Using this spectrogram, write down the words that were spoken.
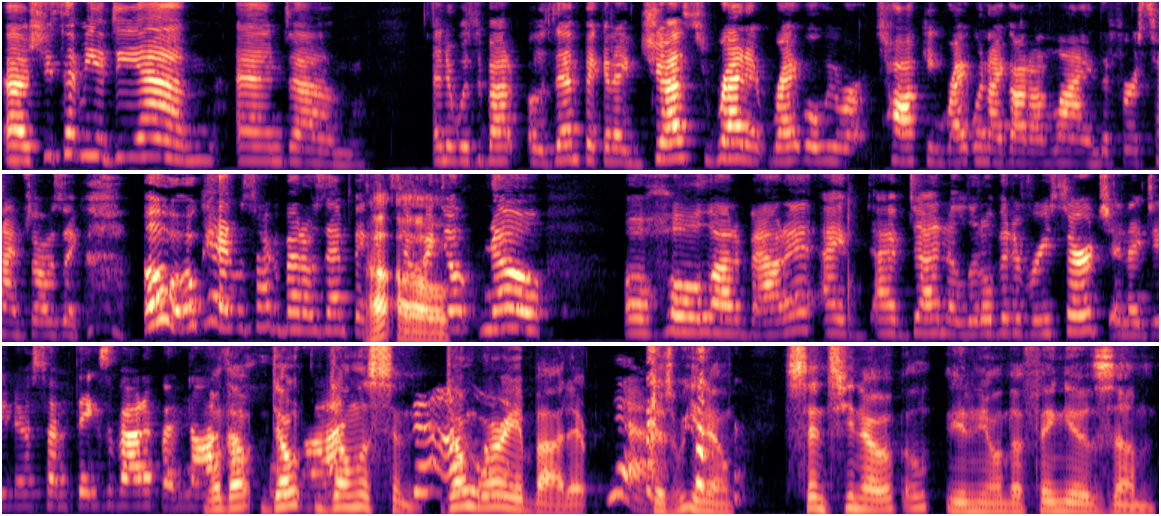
Uh, she sent me a DM, and um, and it was about Ozempic, and I just read it right when we were talking, right when I got online the first time. So I was like, oh, okay, let's talk about Ozempic. So I don't know a whole lot about it. I I've done a little bit of research and I do know some things about it, but not. Well, don't don't don't listen. Yeah, don't worry about it. Yeah. Because we, you know, since you know, you know, the thing is, um,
